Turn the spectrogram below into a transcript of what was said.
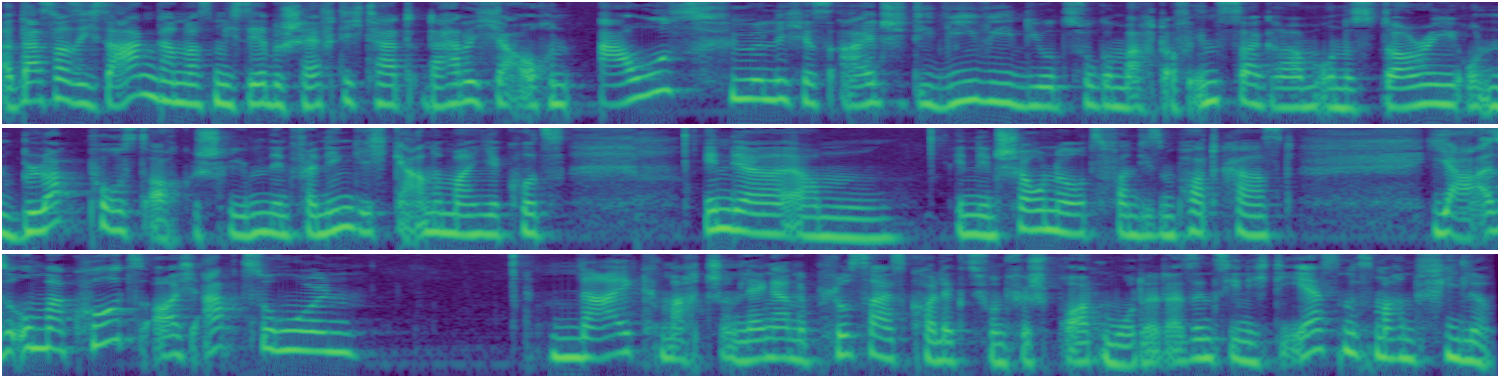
Das, was ich sagen kann, was mich sehr beschäftigt hat, da habe ich ja auch ein ausführliches IGTV-Video zugemacht auf Instagram und eine Story und einen Blogpost auch geschrieben. Den verlinke ich gerne mal hier kurz in der ähm, in den Show Notes von diesem Podcast. Ja, also um mal kurz euch abzuholen. Nike macht schon länger eine Plus-Size-Kollektion für Sportmode. Da sind sie nicht die ersten, das machen viele.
